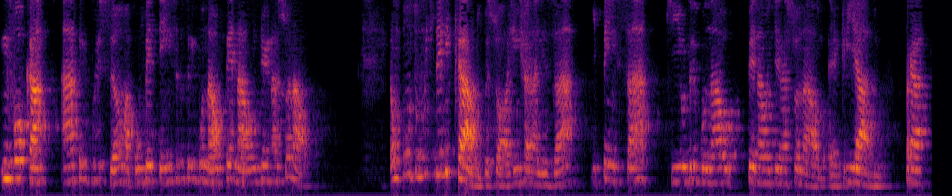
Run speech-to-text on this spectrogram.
invocar a atribuição, a competência do Tribunal Penal Internacional. É um ponto muito delicado, pessoal, a gente analisar e pensar que o Tribunal Penal Internacional é criado para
